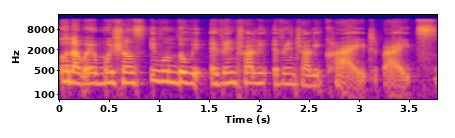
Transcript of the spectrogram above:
hold our emotions even though we eventually eventually cried right?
